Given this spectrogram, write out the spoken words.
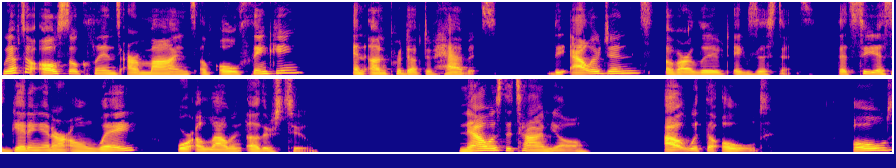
we have to also cleanse our minds of old thinking and unproductive habits, the allergens of our lived existence that see us getting in our own way or allowing others to. Now is the time, y'all. Out with the old. Old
